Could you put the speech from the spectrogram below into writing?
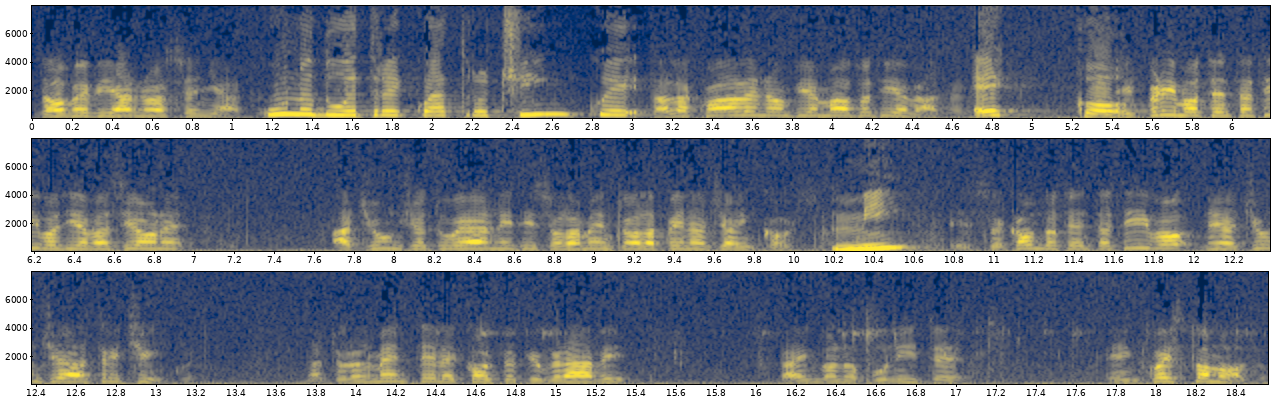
dove vi hanno assegnato, 1, 2, 3, 4, 5. dalla quale non vi è modo di evadere. Ecco. Il primo tentativo di evasione aggiunge due anni di isolamento alla pena già in corso. Mi. Il secondo tentativo ne aggiunge altri cinque. Naturalmente le colpe più gravi vengono punite in questo modo.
